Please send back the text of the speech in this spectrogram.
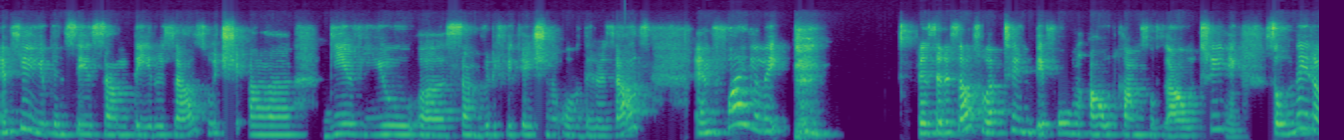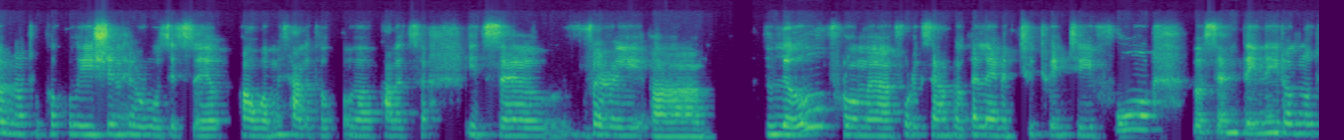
And here you can see some the results, which uh, give you uh, some verification of the results. And finally, As a result, we obtain the form outcomes of our training. So neural network calculation errors is uh, our methodical uh, palettes. It's uh, very um, low from, uh, for example, 11 to 24 percent. The neural node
